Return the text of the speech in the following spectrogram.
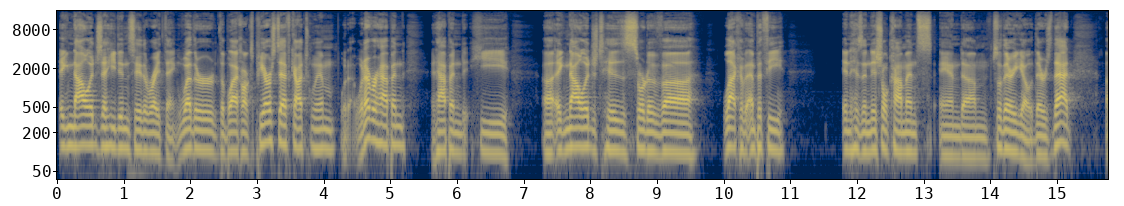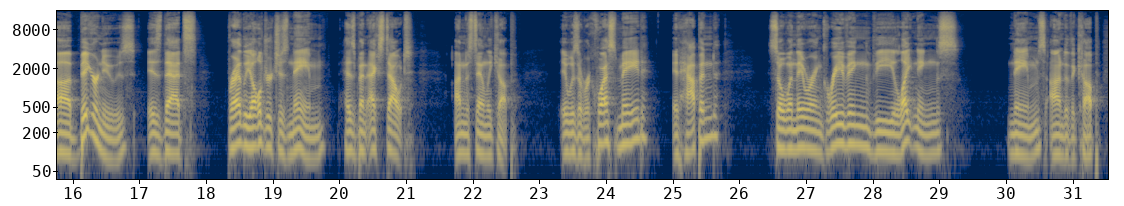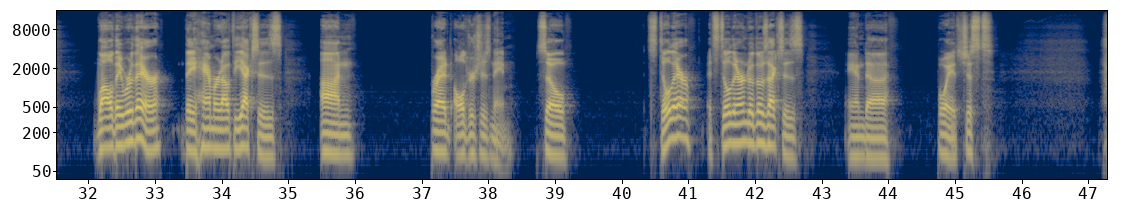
acknowledge that he didn't say the right thing. Whether the Blackhawks PR staff got to him, whatever happened, it happened. He uh, acknowledged his sort of uh, lack of empathy in his initial comments. And um, so there you go. There's that. Uh, bigger news is that Bradley Aldrich's name has been xed out on the Stanley Cup. It was a request made, it happened. So when they were engraving the Lightning's names onto the cup, while they were there, they hammered out the X's on Brad Aldrich's name. So it's still there. It's still there under those X's. And uh, boy, it's just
